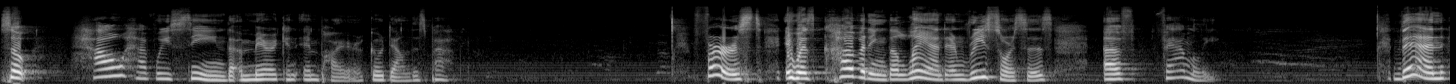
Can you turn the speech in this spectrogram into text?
So, how have we seen the American empire go down this path? First, it was coveting the land and resources of family. Then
